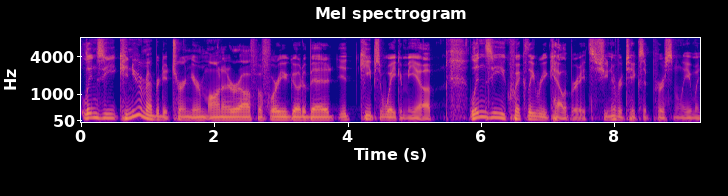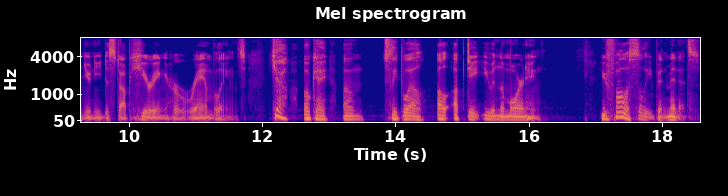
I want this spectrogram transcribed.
Lindsay, can you remember to turn your monitor off before you go to bed? It keeps waking me up. Lindsay quickly recalibrates. She never takes it personally when you need to stop hearing her ramblings. Yeah, okay. Um, sleep well. I'll update you in the morning. You fall asleep in minutes.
